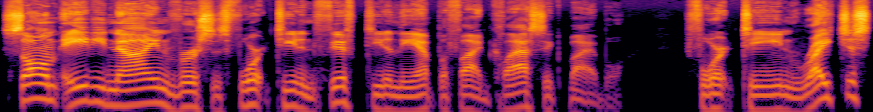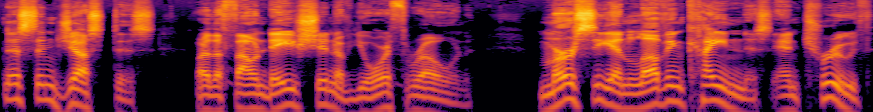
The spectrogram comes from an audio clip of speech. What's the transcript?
Psalm 89, verses 14 and 15 in the Amplified Classic Bible. 14. Righteousness and justice are the foundation of your throne. Mercy and loving kindness and truth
